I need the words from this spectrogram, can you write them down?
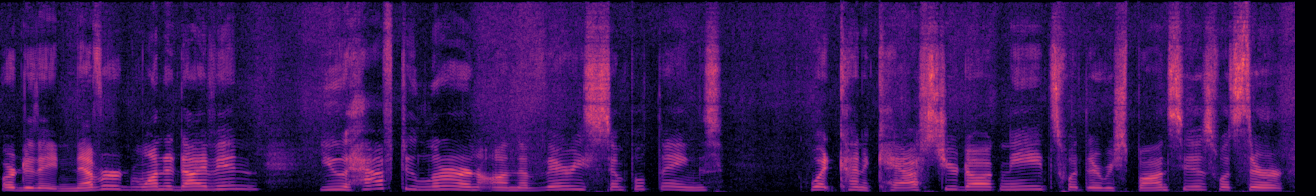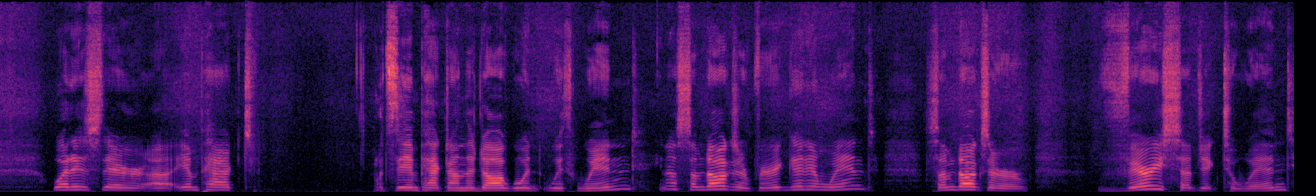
or do they never want to dive in? You have to learn on the very simple things what kind of cast your dog needs, what their response is, what's their what is their uh, impact what's the impact on the dog with, with wind? You know, some dogs are very good in wind. Some dogs are very subject to wind.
